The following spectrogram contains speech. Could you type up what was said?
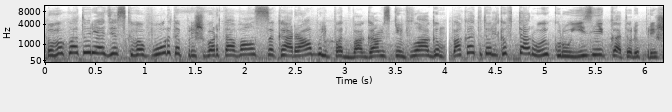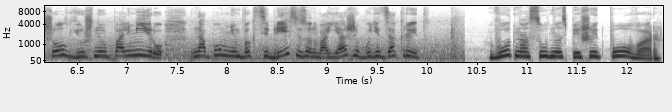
В акватории Одесского порта пришвартовался корабль под багамским флагом. Пока это только второй круизник, который пришел в Южную Пальмиру. Напомним, в октябре сезон вояжи будет закрыт. Вот на судно спешит повар.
